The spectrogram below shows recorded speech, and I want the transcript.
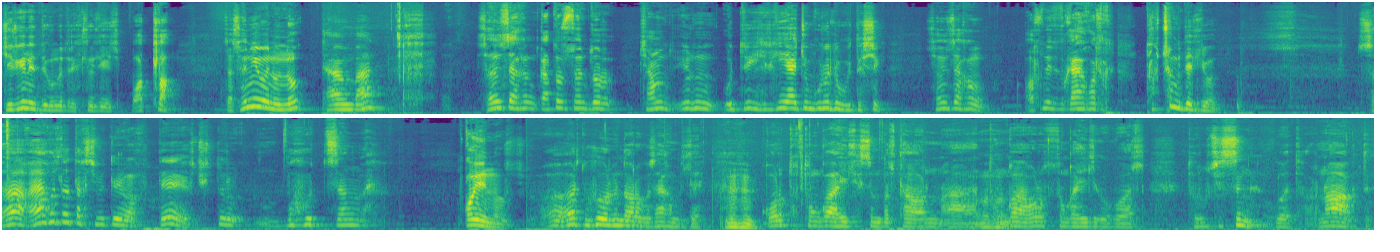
жиргэнүүдийг өнөөдөр эхлүүлье гэж бодлоо. За сони байна үнөө? 50 байна. Сонь сайхан гадуур сондор чамд ер нь өдрийг хэрхэн яаж өнгөрүүлв гэдэг шиг сонь сайхан олон нийтэд гайхуулах товчхон мэдээлэл юу вэ? За гайхуулаад агч мэдээ баг те. Өчигдөр бүх үдсэн гоё юм уу? Ойр төхөө өргөнд ороогүй сайхан билээ. 3 дахь тунгаа хийлгсэн бол та орно. Тунгаа 3 дахь тунгаа хийлгээг бол төрөвчилсэн өгөөд орноо гэдэг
